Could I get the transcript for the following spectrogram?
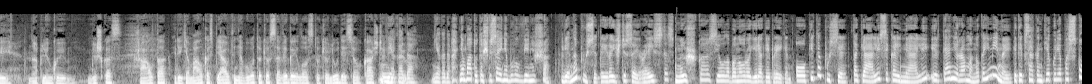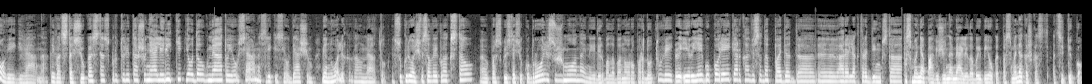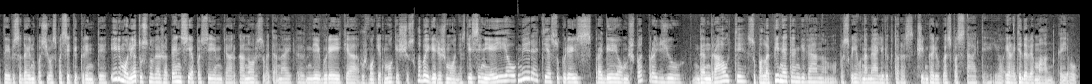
na, aplinkui miškas, šalta, reikia malkas pjauti, nebuvo tokios savigailos, tokio liūdėsio, ką aš čia veikiu. Niekada. Nematot, aš visai nebuvau vieniša. Viena pusė tai yra ištisai raistas, miškas, jau labanoro gyrė kaip reikiant. O kita pusė - takelis į kalnelį ir ten yra mano kaimynai. Kitaip sakant, tie, kurie pastoviai gyvena. Tai vad Stasiukas tas, kur turi tą šunelį Riki, jau daug metų, jau senas, Rikis jau 10-11 gal metų, su kuriuo aš visą laiką lakstau. E, paskui Stasiuko brolis su žmona, jinai dirba labanoro parduotuviai. Ir, ir jeigu ko reikia ar ką visada padeda. E, ar elektra dinksta. Pas mane, pavyzdžiui, namelį labai bijau, kad pas mane kažkas atsitiko. Tai visada einu pas juos pasitikrinti. Ir į molėtus nuveža pensiją pasiimti ar ką nors, va tenai, jeigu reikia užmokėti mokesčius. Labai geri žmonės. Tie senieji jau mirė, tie, su kuriais pradėjom iš pat pradžių bendrauti, su palapinė ten gyvenom, paskui jau namelį Viktoras Šinkariukas pastatė jo ir atidavė man, kai jau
